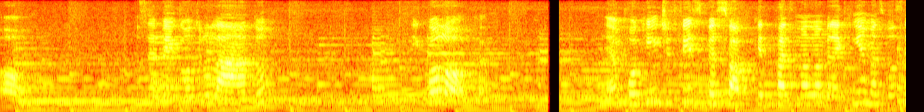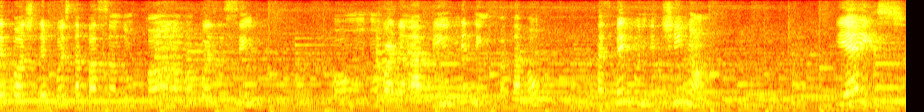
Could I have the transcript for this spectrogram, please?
Ó, você vem do outro lado e coloca. É um pouquinho difícil, pessoal, porque faz uma lambrequinha, mas você pode depois estar tá passando um pano, alguma coisa assim, ou um guardanapinho que limpa, tá bom? Faz bem bonitinho, ó. E é isso.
